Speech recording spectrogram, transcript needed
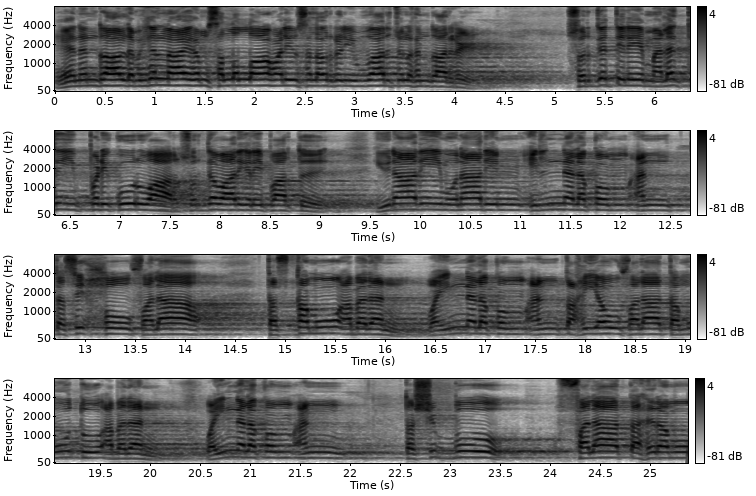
ஏனென்றால் நபிகள் நாயகம் சல்லல்லாஹ் அலிவசல் அவர்கள் இவ்வாறு சொல்கின்றார்கள். சொர்க்கத்திலே மலக்கு இப்படி கூறுவார். சொர்க்கவாதிகளை பார்த்து யுனாதி முனாதின் இன்னலக்கும் அன் தசிஹோ ஃபலா தஸ்கமு அபதன் வைன்னலக்கும் அன் தஹியவ் ஃபலா தமூத்து அபதன் வைன்னலக்கும் அன் தஷிப்பு ஃபலா தஹ்ரமு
